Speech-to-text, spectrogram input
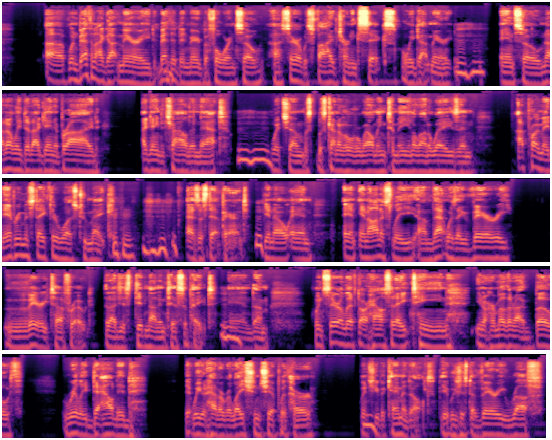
uh, when Beth and I got married, Beth had been married before, and so uh, Sarah was five, turning six when we got married. hmm And so not only did I gain a bride, I gained a child in that, hmm which um, was was kind of overwhelming to me in a lot of ways. And I probably made every mistake there was to make as a step parent, you know, and and and honestly, um, that was a very very tough road that I just did not anticipate. Mhm. And um, when Sarah left our house at 18, you know, her mother and I both really doubted that we would have a relationship with her when she became adult. It was just a very rough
